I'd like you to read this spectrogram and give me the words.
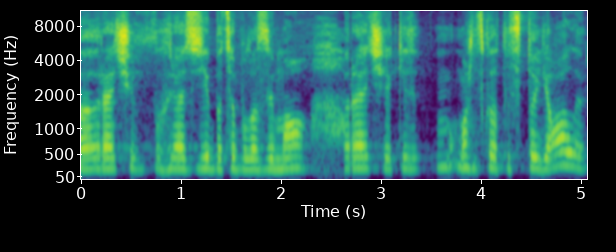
Е, Речі в грязі, бо це була зима. Речі, які можна сказати, стояли.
